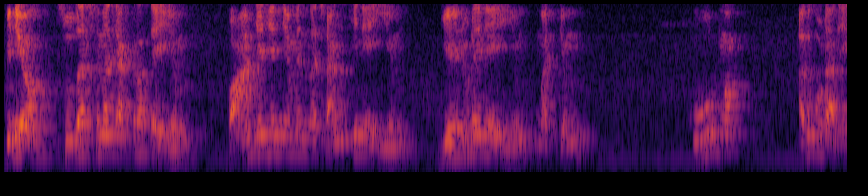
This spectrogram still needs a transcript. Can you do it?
പിന്നെയോ സുദർശന ചക്രത്തെയും പാഞ്ചജന്യം എന്ന ശംഖിനെയും ഗരുഡനെയും മറ്റും കൂർമ്മം അതുകൂടാതെ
